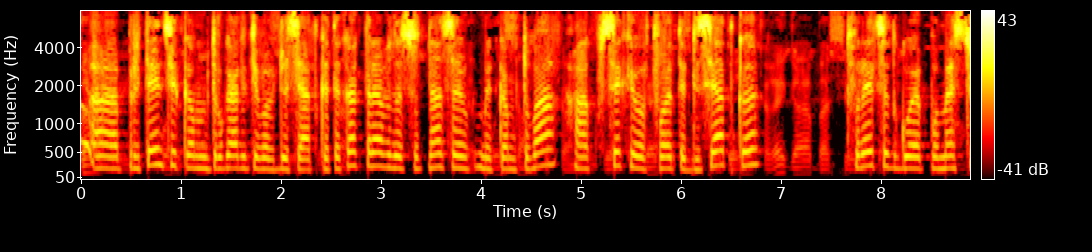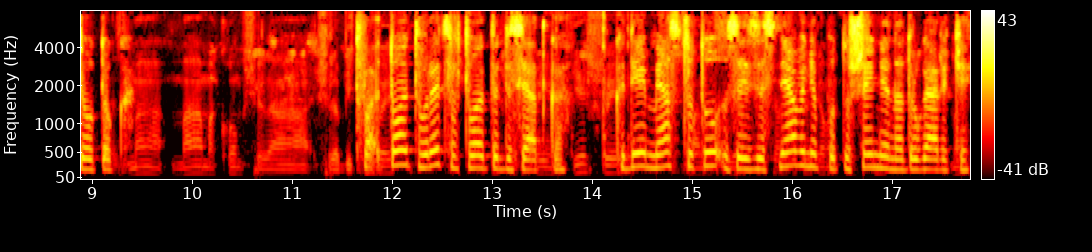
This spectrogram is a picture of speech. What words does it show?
а, претенции към другарите в десятката. Как трябва да се отнасяме към това, ако всеки в твоята десятка, Творецът го е поместил тук? Това, той е Творец в твоята десятка. Къде е мястото за изясняване по отношение на другарите?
